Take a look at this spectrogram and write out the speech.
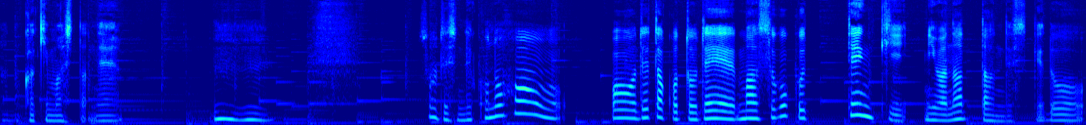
あの描きましたね。うんうんそうですねこの本を出たことでまあすごく転機にはなったんですけど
